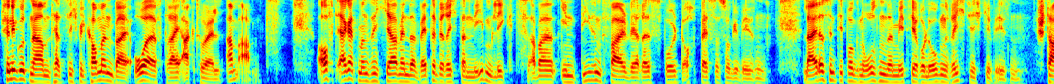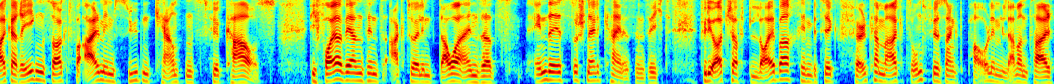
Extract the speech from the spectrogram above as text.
Schönen guten Abend, herzlich willkommen bei ORF3 aktuell am Abend. Oft ärgert man sich ja, wenn der Wetterbericht daneben liegt, aber in diesem Fall wäre es wohl doch besser so gewesen. Leider sind die Prognosen der Meteorologen richtig gewesen. Starker Regen sorgt vor allem im Süden Kärntens für Chaos. Die Feuerwehren sind aktuell im Dauereinsatz. Ende ist so schnell keines in Sicht. Für die Ortschaft Leubach im Bezirk Völkermarkt und für St. Paul im Lavantal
